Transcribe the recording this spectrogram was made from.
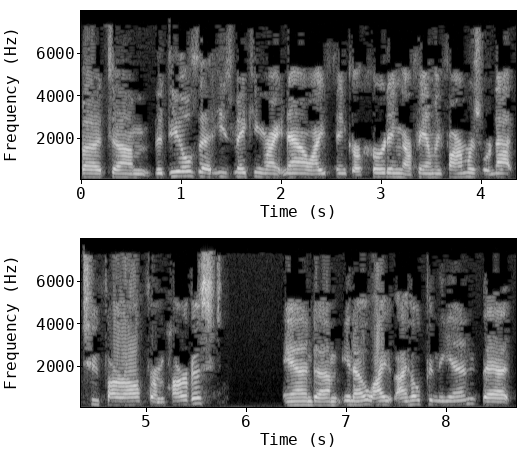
But um, the deals that he's making right now, I think, are hurting our family farmers. We're not too far off from harvest, and um, you know, I, I hope in the end that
